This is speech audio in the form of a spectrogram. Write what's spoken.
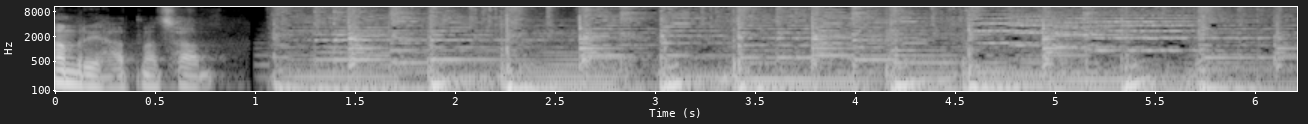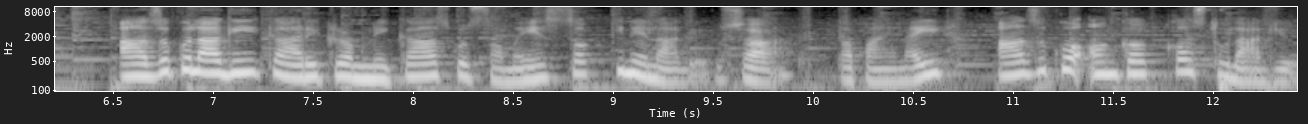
हाम्रै हातमा छ। आजको लागि कार्यक्रम निकासको समय सकिने लागेको छ। तपाईँलाई आजको अङ्क कस्तो लाग्यो?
